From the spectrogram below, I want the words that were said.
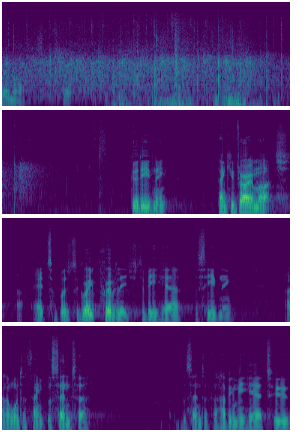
so much. Good evening. Thank you very much. It's, it's a great privilege to be here this evening. And I want to thank the Centre, the Centre for having me here to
